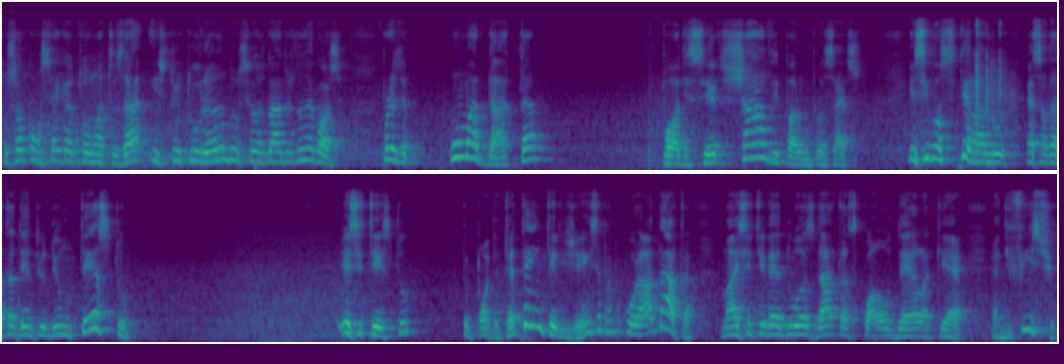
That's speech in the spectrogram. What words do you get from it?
tu só consegue automatizar estruturando os seus dados do negócio. Por exemplo, uma data pode ser chave para um processo. E se você ter lá no, essa data dentro de um texto, esse texto, tu pode até ter inteligência para procurar a data, mas se tiver duas datas, qual dela que é? É difícil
